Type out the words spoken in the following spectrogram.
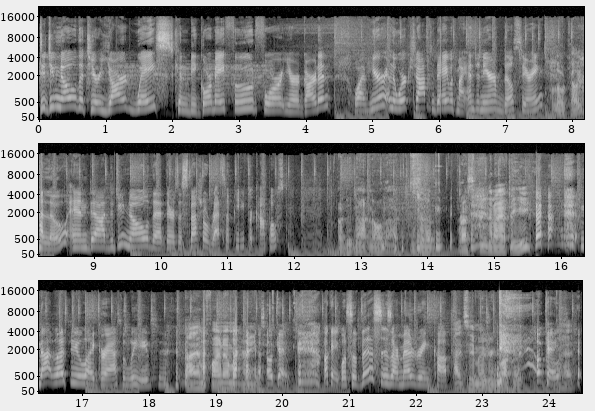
Did you know that your yard waste can be gourmet food for your garden? Well, I'm here in the workshop today with my engineer, Bill Searing. Hello, Kelly. Hello. And uh, did you know that there's a special recipe for compost? I did not know that. Is it a recipe that I have to eat? Not unless you like grass and leaves. I am fine on my greens. okay. Okay, well, so this is our measuring cup. I'd say a measuring bucket. Okay. Go ahead.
